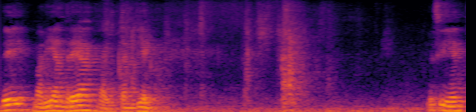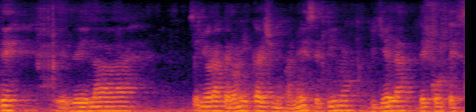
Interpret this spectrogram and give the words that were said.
de María Andrea Gaitán Diego. El siguiente es de la señora Verónica Ishmucané Cetino Villela de Cortés.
